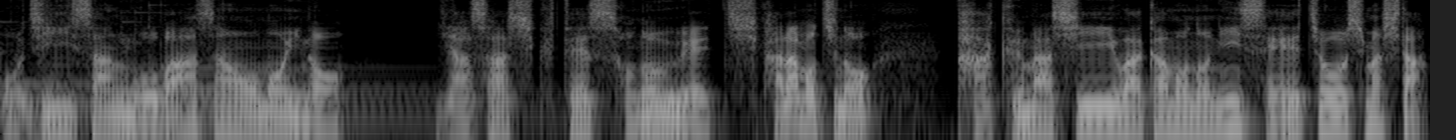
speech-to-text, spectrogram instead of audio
おじいさんおばあさん思いの優しくてその上力持ちのたくましい若者に成長しました。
